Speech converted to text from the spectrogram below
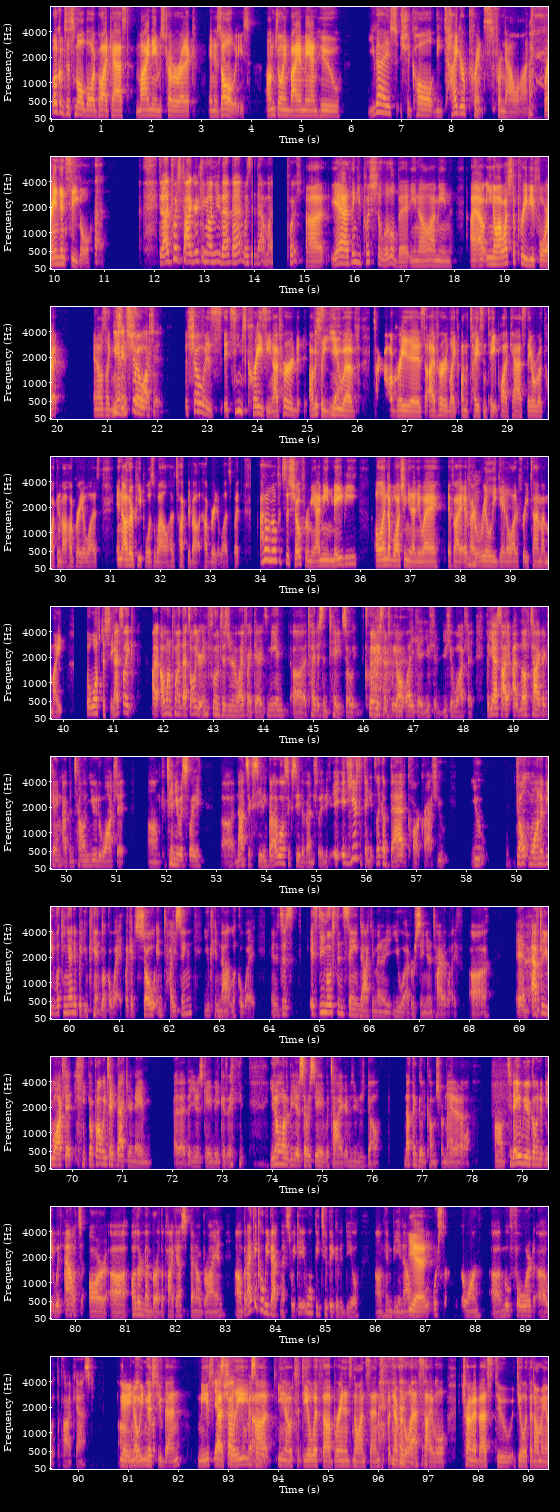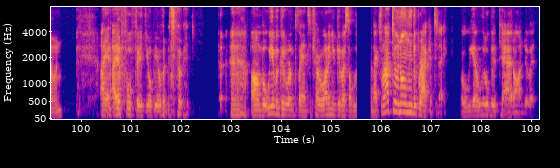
Welcome to the Small Baller Podcast. My name is Trevor Reddick, and as always, I'm joined by a man who you guys should call the Tiger Prince from now on, Brandon Siegel. Did I push Tiger King on you that bad? Was it that much push? Uh, yeah, I think you pushed a little bit. You know, I mean, I, I you know, I watched the preview for it, and I was like, You man, should this still show, watch it. The show is it seems crazy, and I've heard obviously yeah. you have talked about how great it is. I've heard like on the Tyson Tate podcast, they were both talking about how great it was, and other people as well have talked about how great it was. But I don't know if it's the show for me. I mean, maybe I'll end up watching it anyway if I if I Mhm. really get a lot of free time. I might, but we'll have to see. That's like I, I want to point out that's all your influences in your life right there. It's me and uh, Titus and Tate. So clearly, since we all like it, you should you should watch it. But yes, I, I love Tiger King. I've been telling you to watch it um, continuously. Uh, not succeeding, but I will succeed eventually. It, it, here's the thing: it's like a bad car crash. You you don't want to be looking at it, but you can't look away. Like it's so enticing, you cannot look away. And it's just it's the most insane documentary you will ever see in your entire life. Uh, and after you watch it, you'll probably take back your name uh, that you just gave me because you don't want to be associated with tigers. You just don't. Nothing good comes from that at all. Um, today we are going to be without our uh, other member of the podcast, Ben O'Brien. Um, but I think he'll be back next week. It won't be too big of a deal. Um, him being out. Yeah. we- we're still going to go on, uh, move forward uh, with the podcast. Yeah, Um, you know, we, have miss you, Ben. Me Ben, we're especially, missing you. uh, you know, to deal with uh, Brandon's nonsense. But nevertheless, I will try my best to deal with it on my own. I, I have full faith you'll be able to do it. um, but we have a good one planned. So Trevor, why don't you give us a little next? We're not doing only the bracket today. Well, we got a little bit to add on to it.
